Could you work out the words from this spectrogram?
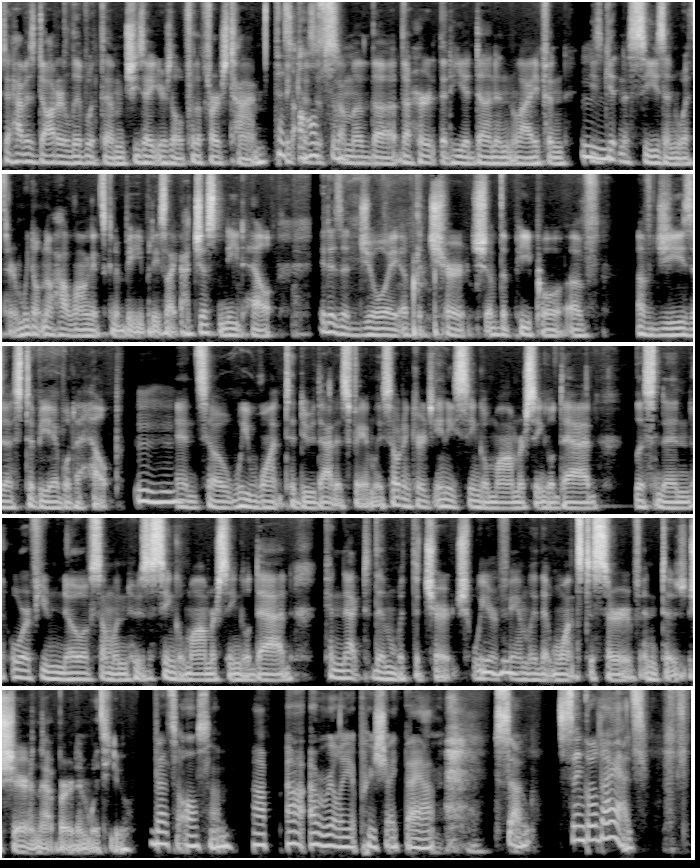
To have his daughter live with them, she's eight years old for the first time That's because of some of the the hurt that he had done in life, and he's Mm. getting a season with her. And we don't know how long it's going to be, but he's like, I just need help. It is a joy of the church, of the people of of Jesus to be able to help. hmm And so we want to do that as family. So I would encourage any single mom or single dad listening, or if you know of someone who's a single mom or single dad, connect them with the church. We are a Mhm. family that wants to serve and to share in that burden with you. That's awesome. I, I I really appreciate that. So single dads,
